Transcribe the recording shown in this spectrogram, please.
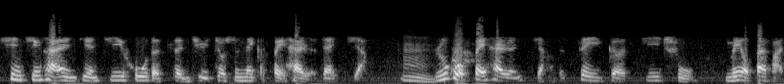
性侵害案件几乎的证据就是那个被害人在讲，嗯，如果被害人讲的这个基础没有办法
